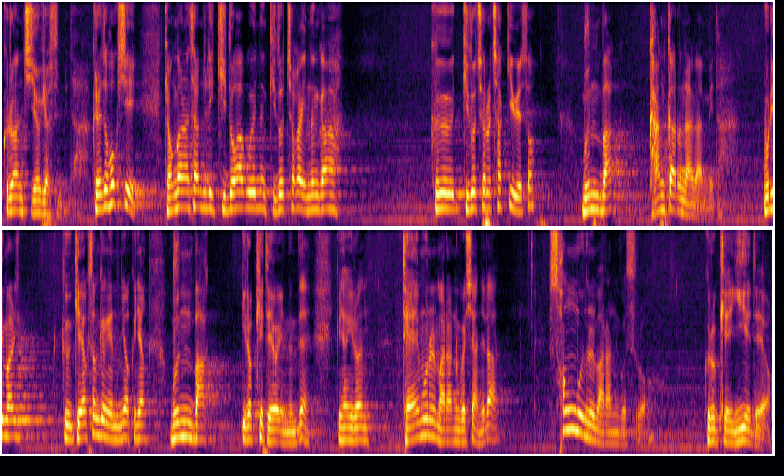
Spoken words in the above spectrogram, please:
그러한 지역이었습니다. 그래서 혹시 경건한 사람들이 기도하고 있는 기도처가 있는가? 그 기도처를 찾기 위해서 문밖 강가로 나갑니다. 우리말 그 개혁 성경에는요, 그냥 문밖 이렇게 되어 있는데 그냥 이런 대문을 말하는 것이 아니라 성문을 말하는 것으로 그렇게 이해돼요.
